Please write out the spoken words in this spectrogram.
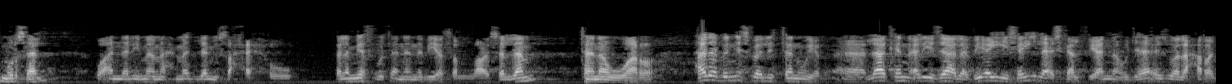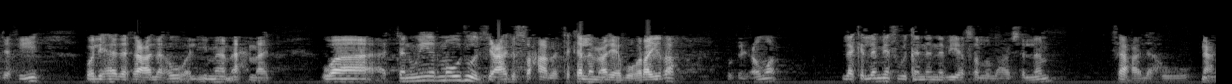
مرسل وأن الإمام أحمد لم يصححه فلم يثبت أن النبي صلى الله عليه وسلم تنور. هذا بالنسبة للتنوير. آه، لكن الإزالة بأي شيء لا إشكال فيه أنه جائز ولا حرج فيه. ولهذا فعله الإمام أحمد. والتنوير موجود في عهد الصحابة. تكلم عليه أبو هريرة وابن عمر لكن لم يثبت أن النبي صلى الله عليه وسلم فعله. نعم.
